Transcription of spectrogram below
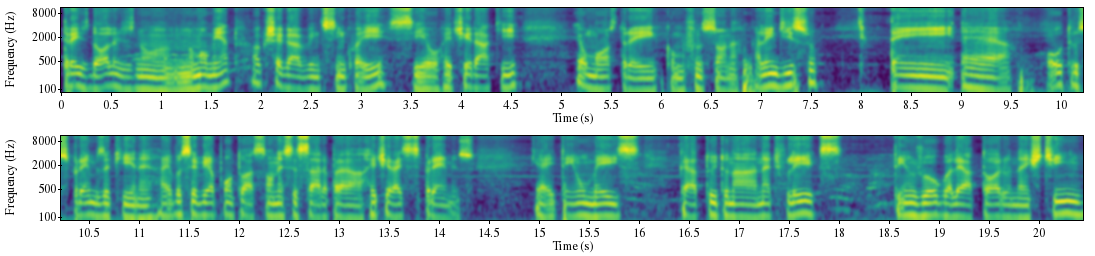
3 dólares no, no momento. Ao que chegar a 25 aí, se eu retirar aqui, eu mostro aí como funciona. Além disso, tem é, outros prêmios aqui, né? Aí você vê a pontuação necessária para retirar esses prêmios. Que aí tem um mês gratuito na Netflix, tem um jogo aleatório na Steam,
